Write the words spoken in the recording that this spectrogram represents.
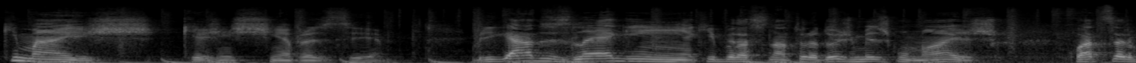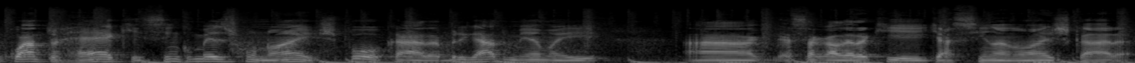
que mais que a gente tinha para dizer? Obrigado, Slagging, aqui pela assinatura, dois meses com nós. 404 Hack, cinco meses com nós. Pô, cara, obrigado mesmo aí a essa galera que, que assina nós, cara.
